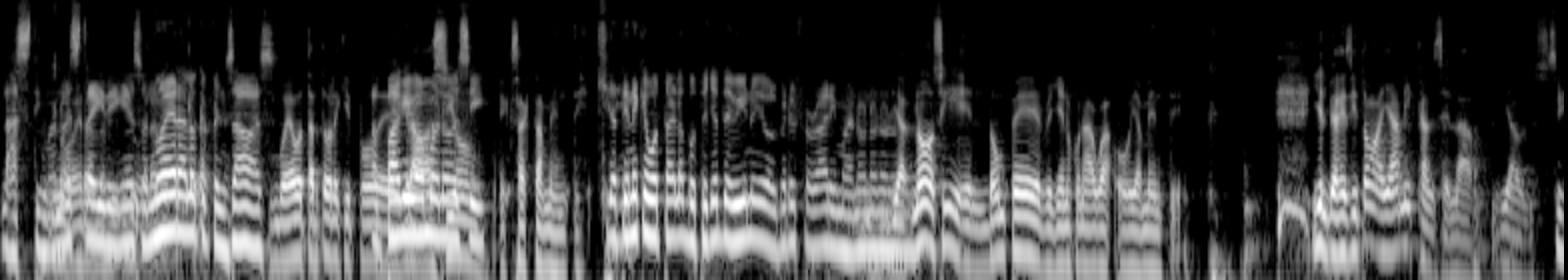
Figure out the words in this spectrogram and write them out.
Lástima, no, es trading eso, no era lo que pensabas. Voy a votar todo el equipo de Apague vámonos, sí. Exactamente. Ya tiene que botar las botellas de vino y devolver el Ferrari, man. No, no, no. No, no sí, el dompe relleno con agua, obviamente. y el viajecito a Miami cancelado, diablos. Sí.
